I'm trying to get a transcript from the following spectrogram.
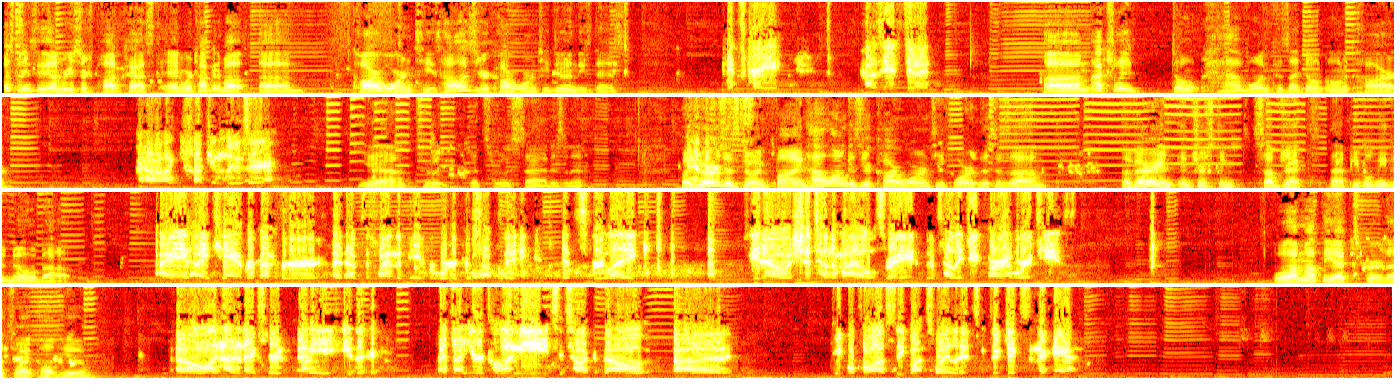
listening to the Unresearched podcast, and we're talking about um, car warranties. How is your car warranty doing these days? It's great. How's yours doing? Um, actually, don't have one because I don't own a car. Oh, like fucking loser. Yeah, it's really that's really sad, isn't it? But yours is doing fine. How long is your car warranty for? This is um, a very interesting subject that people need to know about. Know, a shit ton of miles, right? That's how they do car warranties. Well, I'm not the expert. That's why I called you. Oh, I'm not an expert any either. I thought you were calling me to talk about uh, people falling asleep on toilets with their dicks in their hands.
